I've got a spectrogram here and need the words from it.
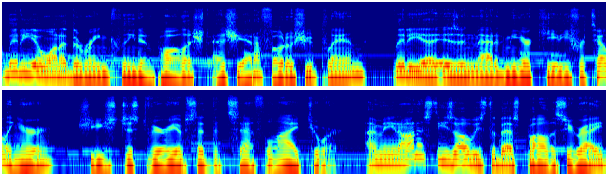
Lydia wanted the ring clean and polished as she had a photo shoot planned. Lydia isn't mad at me or Katie for telling her, she's just very upset that Seth lied to her. I mean, honesty's always the best policy, right?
